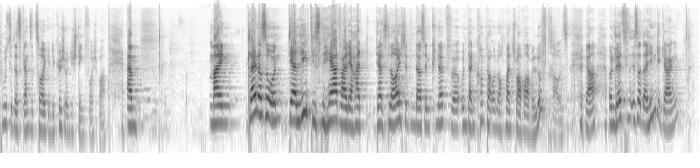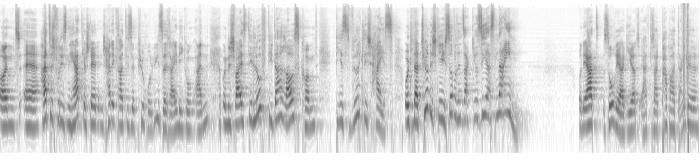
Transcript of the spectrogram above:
pustet das ganze Zeug in die Küche und die stinkt furchtbar. Ähm, mein kleiner Sohn, der liebt diesen Herd, weil der hat, der leuchtet und da sind Knöpfe und dann kommt da auch noch manchmal warme Luft raus. Ja? Und letztens ist er da hingegangen und äh, hat sich vor diesen Herd gestellt und ich hatte gerade diese Pyrolyse-Reinigung an und ich weiß, die Luft, die da rauskommt, die ist wirklich heiß. Und natürlich gehe ich sofort und sage, Josias, nein! Und er hat so reagiert, er hat gesagt, Papa, danke,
